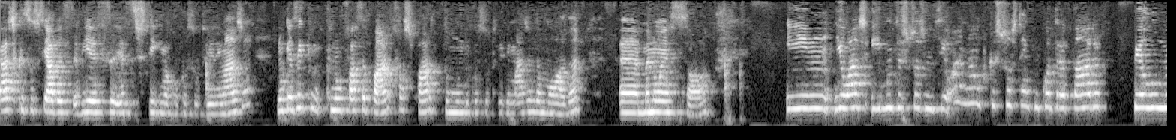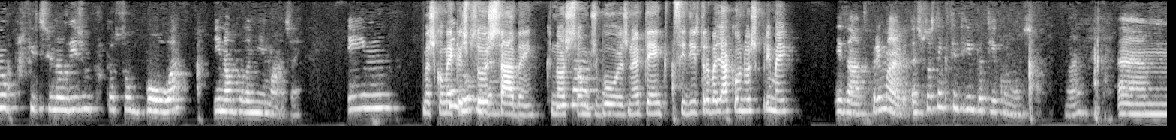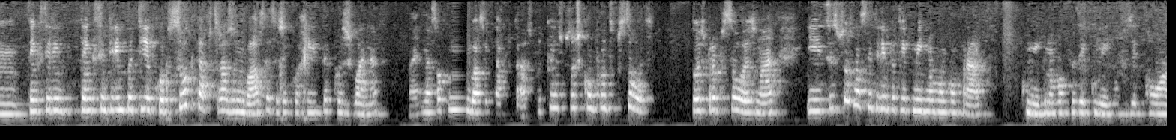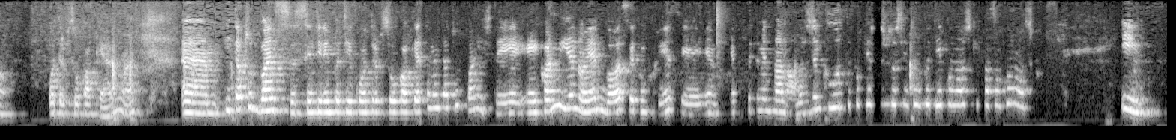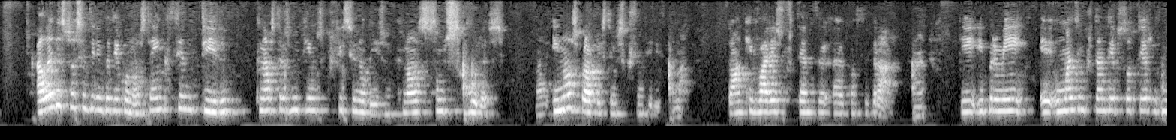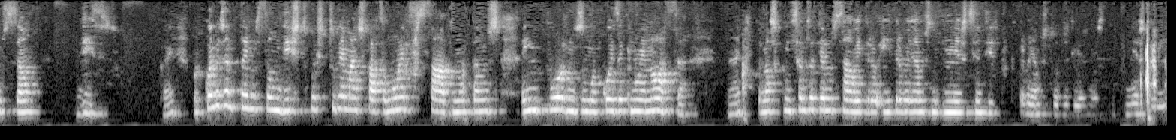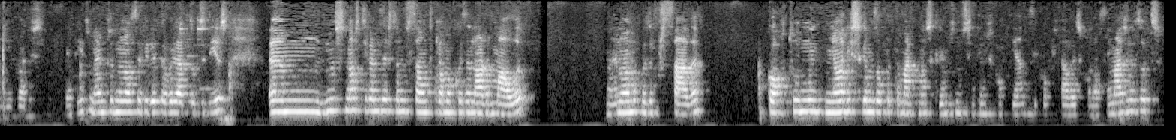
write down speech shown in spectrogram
acho que associava-se, havia esse, esse, estigma com a consultoria de imagem. Não quer dizer que, que, não faça parte, faz parte do mundo da consultoria de imagem, da moda, uh, mas não é só. E eu acho, e muitas pessoas me diziam, ah não, porque as pessoas têm que me contratar pelo meu profissionalismo, porque eu sou boa e não pela minha imagem. E, Mas como é que as pessoas sabem que nós Exato. somos boas, não é? Têm que decidir trabalhar connosco primeiro. Exato. Primeiro, as pessoas têm que sentir empatia connosco. Não é? Um, tem, que ser, tem que sentir empatia com a pessoa que está por trás do negócio, ou seja, com a Rita, com a Joana. Não é, não é só com o negócio que está por trás, porque as pessoas compram de pessoas, pessoas para pessoas, não é? E se as pessoas não sentirem empatia comigo, não vão comprar comigo, não vou fazer comigo, vou fazer com outra pessoa qualquer, não é? Um, e está tudo bem, se sentir empatia com outra pessoa qualquer também está tudo bem. Isto é, é economia, não é? Negócio, é concorrência, é, é, é, perfeitamente normal. Mas a gente luta porque as pessoas sentem empatia connosco e façam connosco. E, além das pessoas sentirem empatia connosco, têm que sentir que nós transmitimos profissionalismo, que nós somos seguras. É? E nós próprios temos que sentir isso também. Então, há aqui várias vertentes a considerar. É? E, e, para mim, é, o mais importante é a pessoa ter noção disso. Okay? Porque quando a gente tem noção disto, depois tudo é mais fácil, não é forçado, não estamos a impor-nos uma coisa que não é nossa. é? Nós começamos a ter noção e, tra e, trabalhamos neste sentido, porque trabalhamos todos os dias neste, neste e vários sentidos, não é? tudo na nossa vida é trabalhar todos os dias, um, mas se nós tivermos esta noção de que é uma coisa normal, não é uma coisa forçada, corre tudo muito melhor e chegamos ao patamar que nós queremos, nos sentimos confiantes e confortáveis com a nossa imagem os outros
